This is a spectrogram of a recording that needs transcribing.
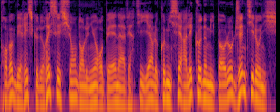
provoque des risques de récession dans l'Union européenne, a averti hier le commissaire à l'économie Paolo Gentiloni.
